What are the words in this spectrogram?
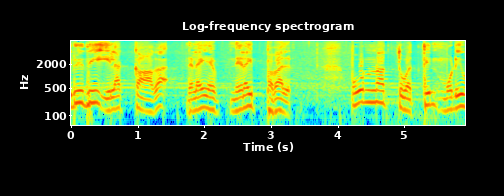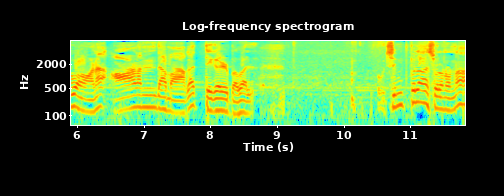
இறுதி இலக்காக நிலை நிலைப்பவள். பூர்ணத்துவத்தின் முடிவான ஆனந்தமாக திகழ்பவள். சிம்பிளாக சொல்லணும்னா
